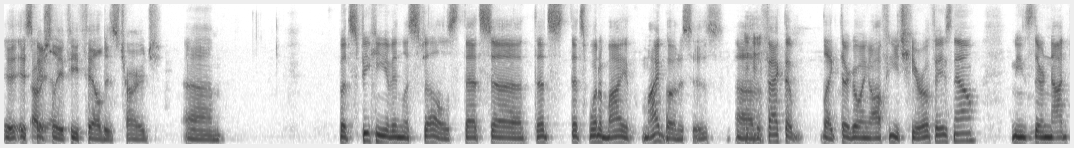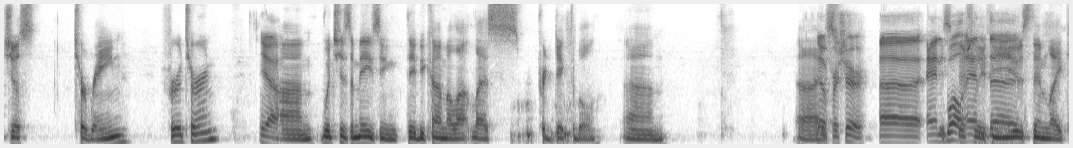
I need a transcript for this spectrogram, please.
especially if he failed his charge. Um, but speaking of endless spells, that's uh, that's that's one of my my bonuses. Uh, Mhm. The fact that like they're going off each hero phase now means they're not just terrain for a turn Yeah. um, which is amazing. They become a lot less predictable. Um, uh, no, for sure. Uh, and well, Especially and if you use them like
